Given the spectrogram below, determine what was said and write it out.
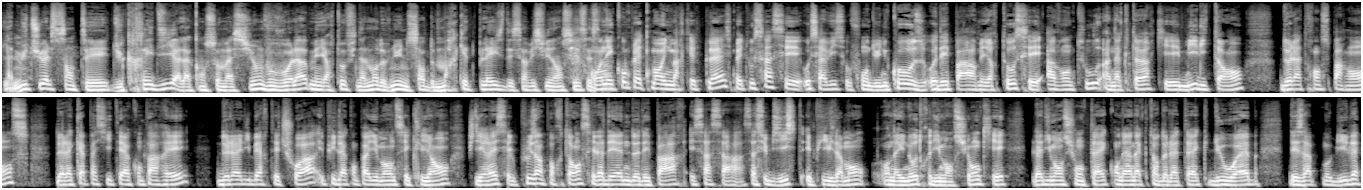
la mutuelle santé, du crédit à la consommation. Vous voilà, Meilleur Taux, finalement devenu une sorte de marketplace des services financiers, c'est ça On est complètement une marketplace, mais tout ça, c'est au service, au fond, d'une cause. Au départ, Meilleur Taux, c'est avant tout un acteur qui est militant de la transparence, de la capacité à comparer, de la liberté de choix et puis de l'accompagnement de ses clients. Je dirais c'est le plus important, c'est l'ADN de départ et ça, ça, ça subsiste. Et puis évidemment, on a une autre dimension qui est la dimension tech. On est un acteur de la tech, du web, des apps mobiles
